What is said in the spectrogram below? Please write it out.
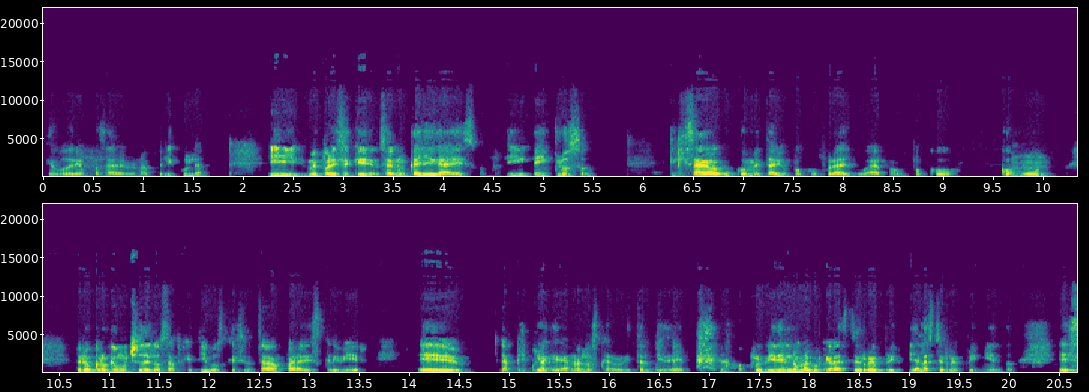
que podrían pasar en una película. Y me parece que, o sea, nunca llega a eso. Y, e incluso, que quizá un comentario un poco fuera del lugar o un poco común, pero creo que muchos de los adjetivos que se usaban para describir eh, la película que ganó el Oscar, ahorita olvidé, olvidé el nombre porque la estoy ya la estoy reprimiendo, este,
